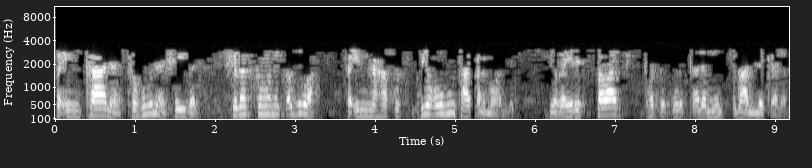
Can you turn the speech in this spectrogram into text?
فإن كان كهونا شيبا شبت كهونا قدوة فإنها تصبعه تاقلمه ቢገይር ሰዋድ ከጥቁር ቀለም ውጭ ባለ ቀለም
